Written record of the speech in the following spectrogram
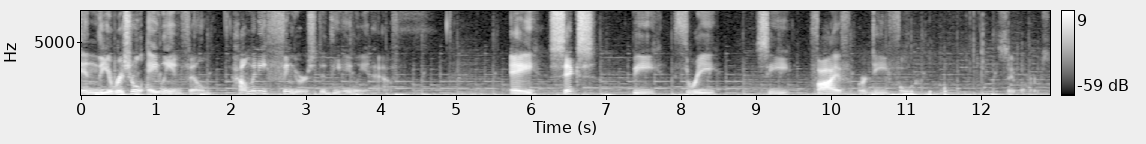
In the original Alien film, how many fingers did the alien have? A, six. B, three. C, five. Or D, four. Save the hardest.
